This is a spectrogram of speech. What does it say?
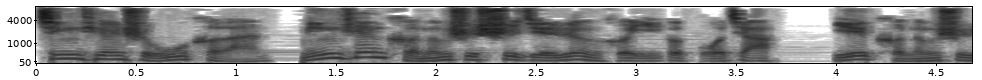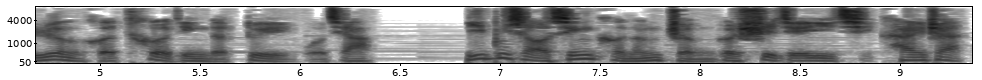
今天是乌克兰，明天可能是世界任何一个国家，也可能是任何特定的对立国家。一不小心，可能整个世界一起开战。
